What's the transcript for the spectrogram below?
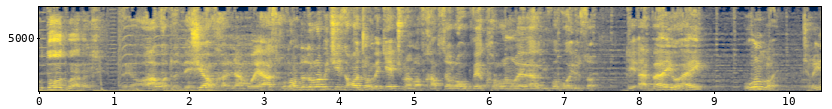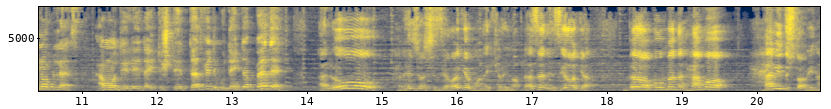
u dohot bayaş. برو بادت بیشی آخر نمو یا از خودم دو رو بی چیز. بکیب چمن آف خبس روک و کرونوی و اولیفا وایروسا دی اوه یو هی اونلاین کرینو بلس. هم مدل دی تشتید تد ویدی بوده این تا بدل. الو چیزی را که مانه کرینا بلزه دیزی را که. برا بو من همه همی دشتابینه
